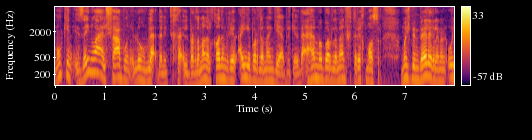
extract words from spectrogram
ممكن إزاي نوعي الشعب ونقول لهم لا ده الانتخاب البرلمان القادم غير أي برلمان جه قبل كده، ده أهم برلمان في تاريخ مصر ومش بنبالغ لما نقول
